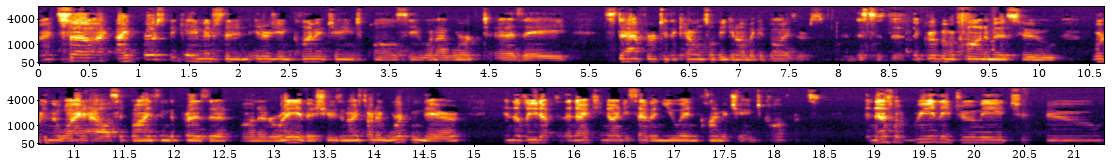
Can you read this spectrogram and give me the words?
Right. So I, I, first became interested in energy and climate change policy when I worked as a staffer to the Council of Economic Advisors. And this is the, the group of economists who work in the White House advising the president on an array of issues. And I started working there in the lead up to the 1997 UN Climate Change Conference. And that's what really drew me to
